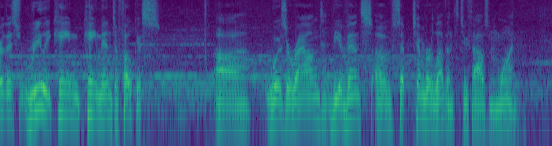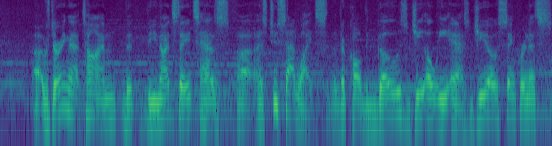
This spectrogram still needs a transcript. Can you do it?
Where this really came, came into focus uh, was around the events of September 11th, 2001. Uh, it was during that time that the United States has, uh, has two satellites. They're called the GOES, G-O-E-S, Geosynchronous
